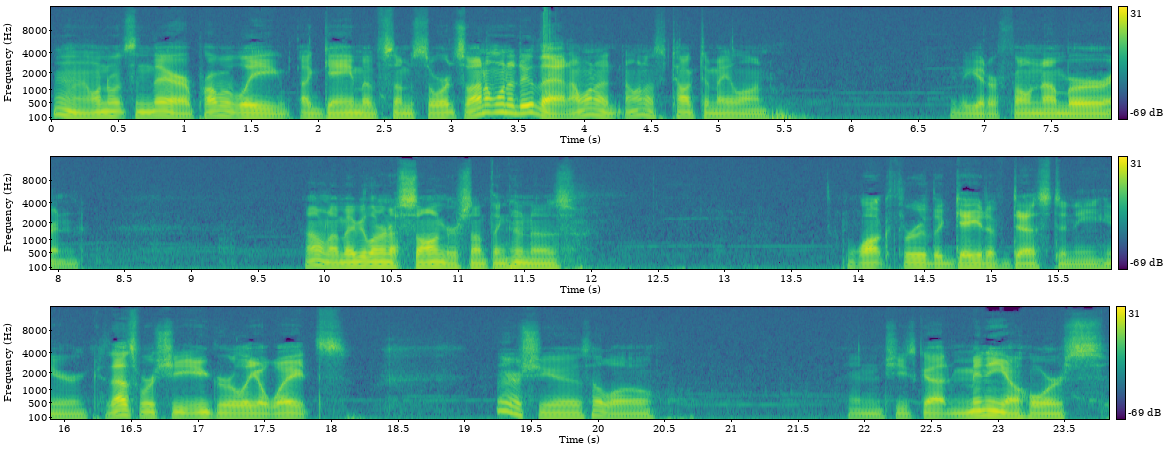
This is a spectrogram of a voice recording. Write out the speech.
Hmm, I wonder what's in there. Probably a game of some sort. So I don't want to do that. I want to. I want to talk to Malon. Maybe get her phone number and I don't know. Maybe learn a song or something. Who knows? Walk through the gate of destiny here, because that's where she eagerly awaits. There she is. Hello. And she's got many a horse.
